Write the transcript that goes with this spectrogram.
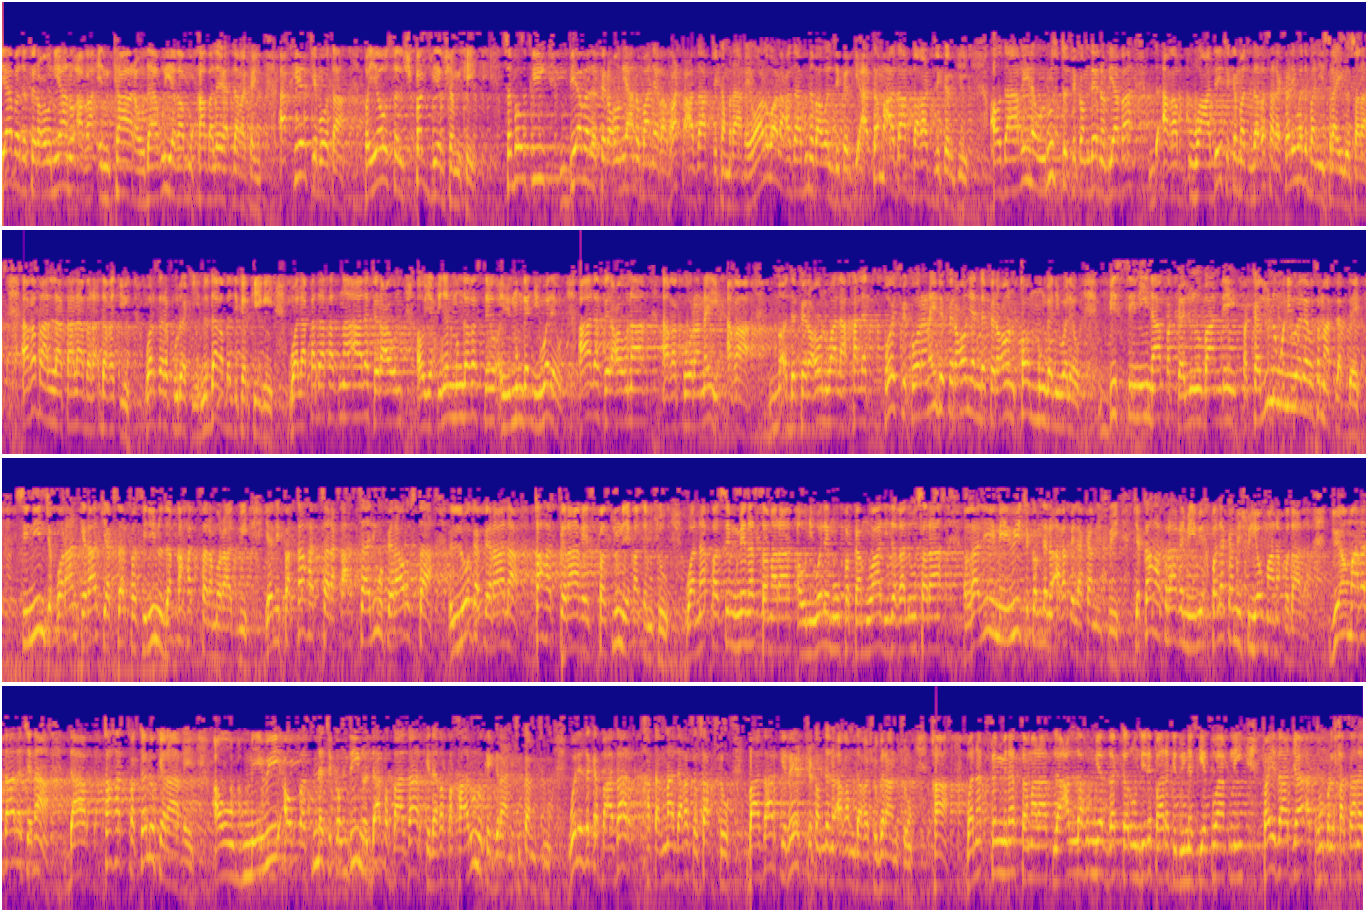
بیا به د فرعونیانو هغه انکار او دا غوی هغه مقابله دغه کئ اخر کې بوتا په یو سل شپږ دیر شم کې سبو کې بیا به د فرعونیانو باندې غټ عذاب چې کم راغی وړ وړ عذابونه باول ذکر کی اتم عذاب بغټ ذکر کی او دا اغینا ورستو چې کوم دی نو بیا به هغه وعده چې کوم دغه سره کړی و د بنی اسرائیل سره هغه به الله تعالی دغه کی ور سره پورا کی نو دغه به ذکر کیږي ولقد اخذنا آل فرعون او یقینا مونږه غست مونږه نیولیو آل فرعون هغه کورنۍ هغه د فرعون والا خلق خوش په کورنۍ د فرعون یند فرعون قوم مونږه نیولیو بسنینا پکلونو باندې پکلونو مونږ نیولیو څه مطلب دی سنین چې قران کې راځي اکثر فسنینو د قحط سره مراد وي یعنی په قحط سره قحط سالم فراوستا لوګه فرالا قحط فراغ فصلونه ختم شو ونقص من الثمرات او نیولې مو په کموالي د غلو سره غلي میوي چې کوم دنو هغه په لکه مشوي چې کاه تراغه میوي خپل کم شوي یو معنی خدا دا دیو معنی دا چې نه دا قحط په کلو کې راغی او میوي او پسنه چې کوم دینو دا په بازار کې دغه په خارونو کې ګران شو کم شو ولې ځکه بازار خطرناک دغه څه سخت شو بازار کې ریټ چې کم دنو هغه دغه شو ګران شو ها ونقص من الثمرات لعلهم يذكرون دې لپاره چې دوی نصیحت واخلي فاذا جاءتهم الحسنه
